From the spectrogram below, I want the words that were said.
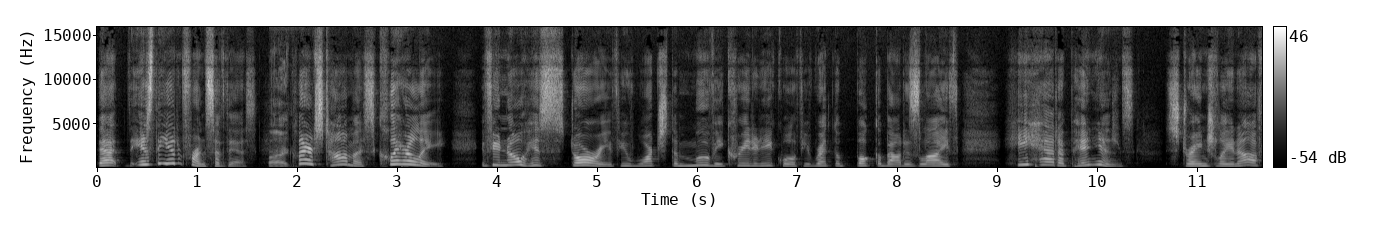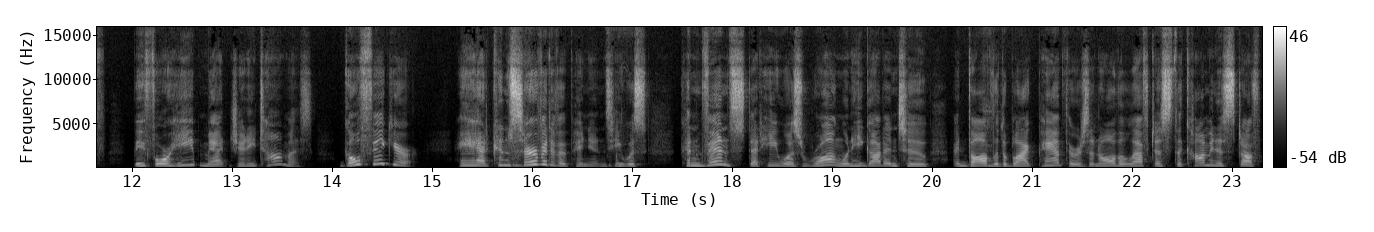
That is the inference of this. Right. Clarence Thomas, clearly, if you know his story, if you've watched the movie Created Equal, if you read the book about his life, he had opinions, strangely enough, before he met Ginni Thomas. Go figure. He had conservative opinions. He was convinced that he was wrong when he got into involved with the Black Panthers and all the leftist, the communist stuff,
